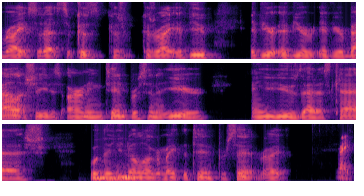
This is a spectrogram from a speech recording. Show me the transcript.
right? So that's because because because right if you if your if your if your balance sheet is earning 10% a year and you use that as cash well then you no mm-hmm. longer make the 10% right right.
